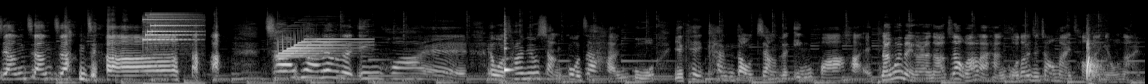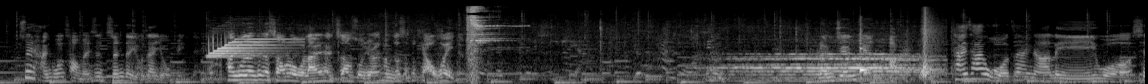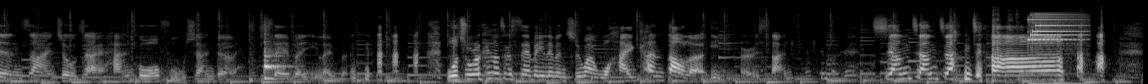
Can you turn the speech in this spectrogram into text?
讲讲讲讲，超漂亮的樱花哎哎，我从来没有想过在韩国也可以看到这样的樱花海，难怪每个人呢知道我要来韩国都一直叫我买草莓牛奶，所以韩国草莓是真的有在有名的。韩国的这个烧肉我来才知道说，原来他们都是不调味的。人间天堂。猜猜我在哪里？我现在就在韩国釜山的 Seven Eleven。我除了看到这个 Seven Eleven 之外，我还看到了一二三，讲讲讲讲，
